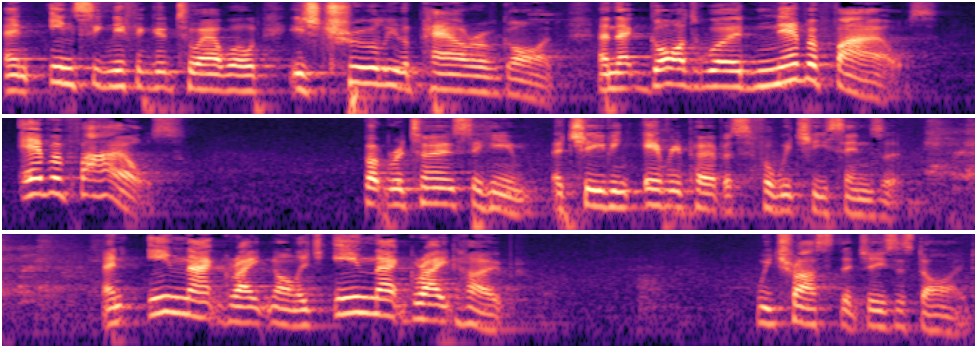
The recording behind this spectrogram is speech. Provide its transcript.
and insignificant to our world is truly the power of God. And that God's word never fails, ever fails, but returns to Him, achieving every purpose for which He sends it. And in that great knowledge, in that great hope, we trust that Jesus died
